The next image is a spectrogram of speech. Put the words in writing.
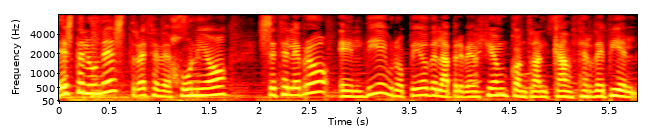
Este lunes 13 de junio se celebró el Día Europeo de la Prevención contra el Cáncer de Piel,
